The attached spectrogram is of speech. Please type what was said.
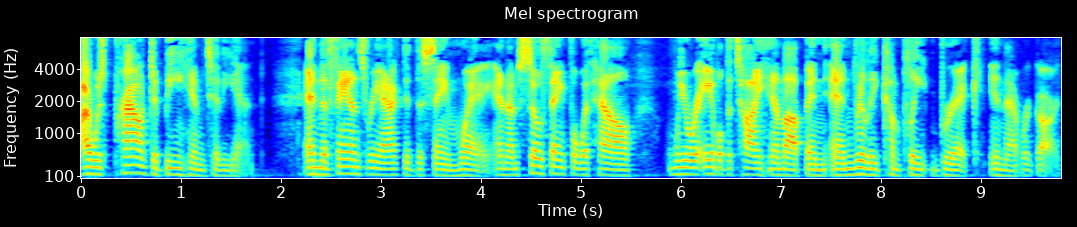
I was proud to be him to the end. And the Mm-hmm. fans reacted the same way. And I'm so thankful with how we were able to tie him up and, and really complete Brick in that regard.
